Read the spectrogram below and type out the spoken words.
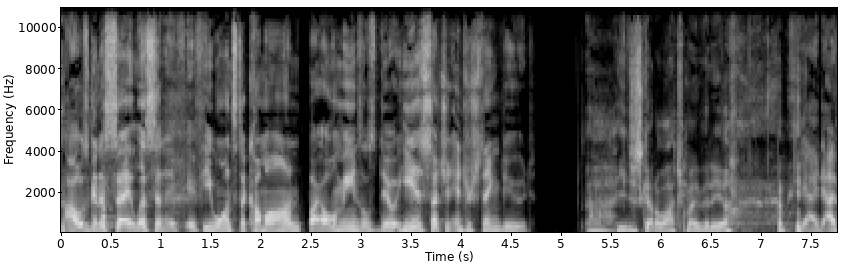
I was gonna say, listen, if, if he wants to come on, by all means, let's do it. He is such an interesting dude. Uh, you just got to watch my video. I mean, Yeah, I, I,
